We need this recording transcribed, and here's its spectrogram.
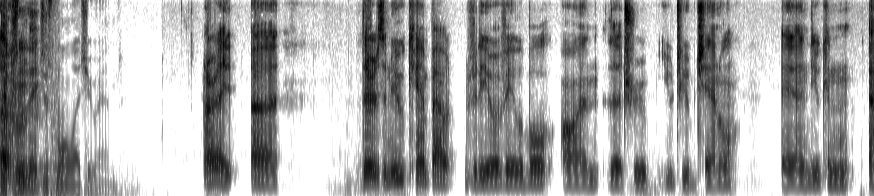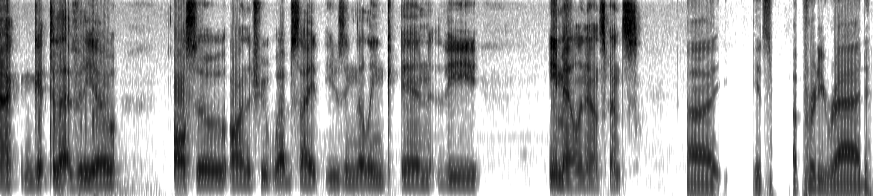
Actually, Um, they just won't let you in. All right. Uh, there's a new camp out video available on the Troop YouTube channel, and you can act, get to that video also on the Troop website using the link in the email announcements. Uh, it's a pretty rad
